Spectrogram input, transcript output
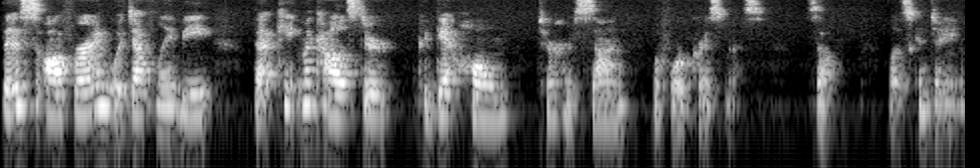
this offering would definitely be that Kate McAllister could get home to her son before Christmas. So let's continue.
